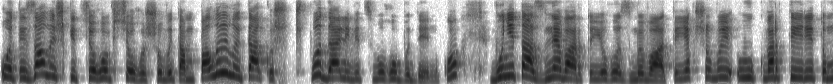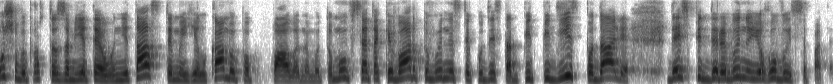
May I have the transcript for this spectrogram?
От і залишки цього всього, що ви там палили, також подалі від свого будинку. В унітаз не варто його змивати, якщо ви у квартирі, тому що ви просто заб'єте унітаз тими гілками попаленими. Тому все-таки варто винести кудись там під під'їзд, подалі, десь під деревину його висипати.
